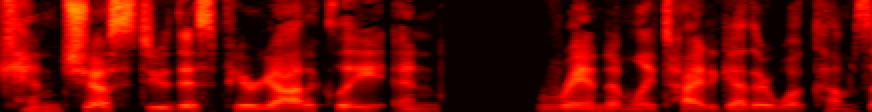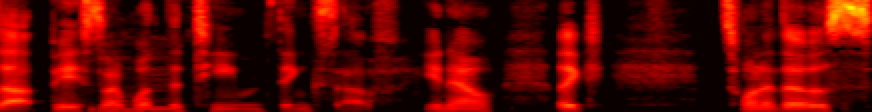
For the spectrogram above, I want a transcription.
can just do this periodically and randomly tie together what comes up based on what mm-hmm. the team thinks of, you know? Like it's one of those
